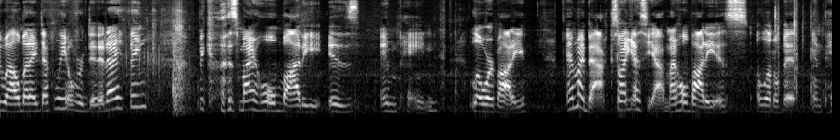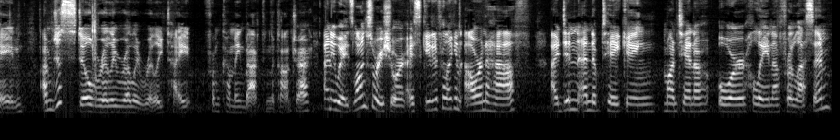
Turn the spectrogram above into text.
really well, but I definitely overdid it, I think, because my whole body is in pain. Lower body. And my back. So I guess, yeah, my whole body is a little bit in pain. I'm just still really, really, really tight from coming back from the contract. Anyways, long story short, I skated for like an hour and a half. I didn't end up taking Montana or Helena for lesson.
